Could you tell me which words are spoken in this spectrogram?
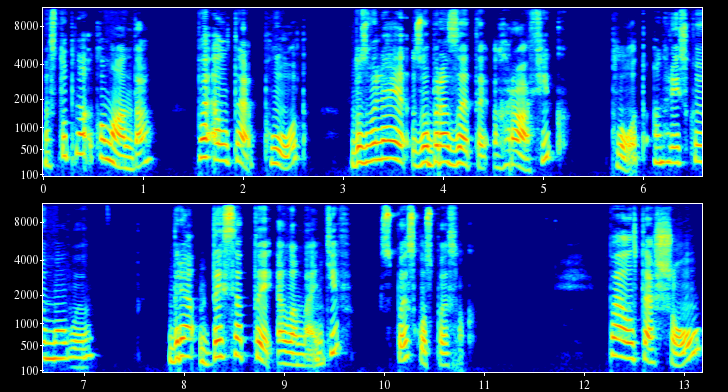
Наступна команда pltplot дозволяє зобразити графік плот англійською мовою для 10 елементів списку список. PLT-show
